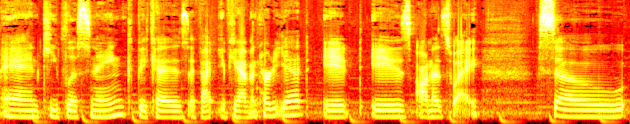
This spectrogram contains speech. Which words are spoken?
and keep listening because if I, if you haven't heard it yet, it is on its way. So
